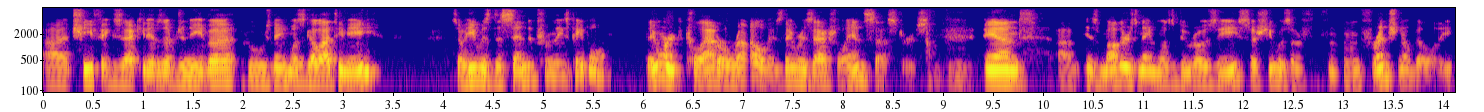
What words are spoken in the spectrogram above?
uh, chief executives of Geneva whose name was Galatini. So he was descended from these people. They weren't collateral relatives, they were his actual ancestors. Mhm. And um, his mother's name was du Rosey, so she was of from French nobility.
